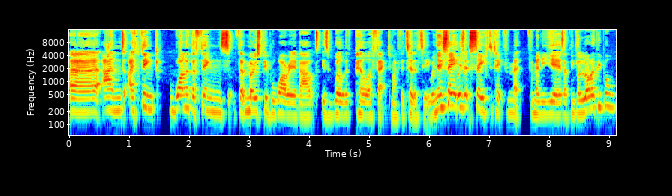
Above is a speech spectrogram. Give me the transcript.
Uh, and I think one of the things that most people worry about is will the pill affect my fertility? When they say, is it safe to take for, me- for many years? I think a lot of people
